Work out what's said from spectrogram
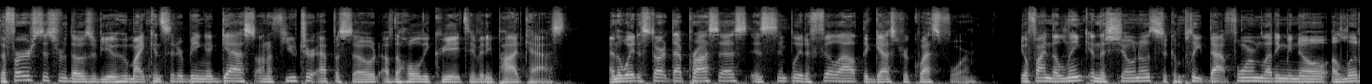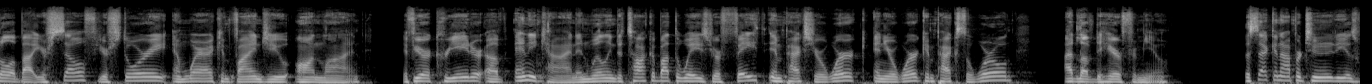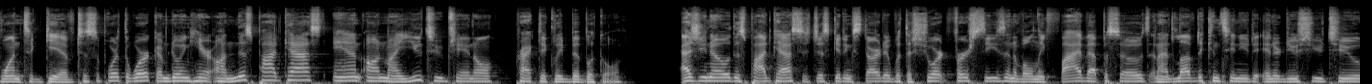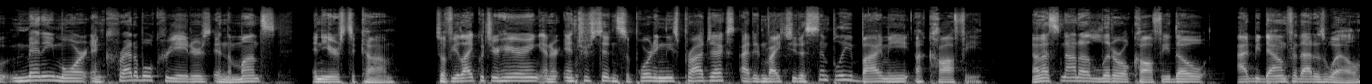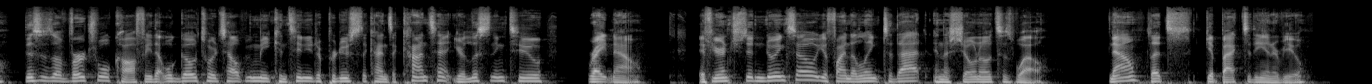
The first is for those of you who might consider being a guest on a future episode of the Holy Creativity Podcast. And the way to start that process is simply to fill out the guest request form. You'll find a link in the show notes to complete that form, letting me know a little about yourself, your story, and where I can find you online. If you're a creator of any kind and willing to talk about the ways your faith impacts your work and your work impacts the world, I'd love to hear from you. The second opportunity is one to give to support the work I'm doing here on this podcast and on my YouTube channel, Practically Biblical. As you know, this podcast is just getting started with a short first season of only five episodes, and I'd love to continue to introduce you to many more incredible creators in the months and years to come. So if you like what you're hearing and are interested in supporting these projects, I'd invite you to simply buy me a coffee. Now, that's not a literal coffee, though I'd be down for that as well. This is a virtual coffee that will go towards helping me continue to produce the kinds of content you're listening to right now. If you're interested in doing so, you'll find a link to that in the show notes as well. Now, let's get back to the interview.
